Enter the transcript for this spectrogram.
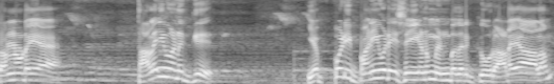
தன்னுடைய தலைவனுக்கு எப்படி பணிவிடை செய்யணும் என்பதற்கு ஒரு அடையாளம்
